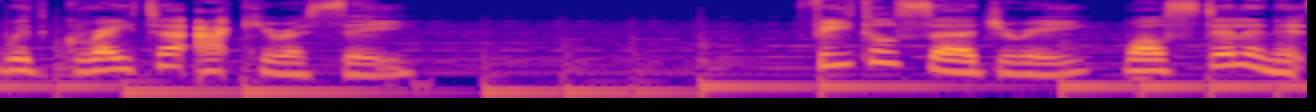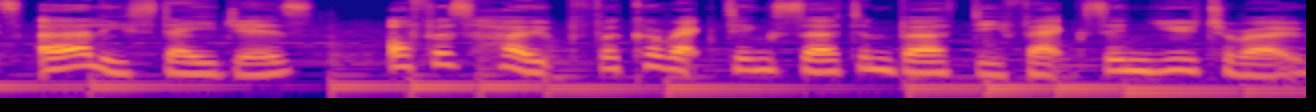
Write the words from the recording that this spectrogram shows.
with greater accuracy. Fetal surgery, while still in its early stages, offers hope for correcting certain birth defects in utero,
